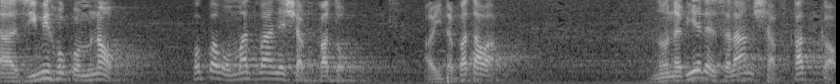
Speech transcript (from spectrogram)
لازمی حکم نو خو په امت باندې شفقت او ایت پتا وا نو نبی علیہ السلام شفقت کاو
